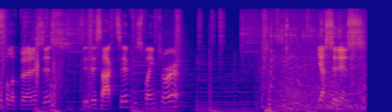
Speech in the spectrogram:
Couple of furnaces. Is it this active, this flame turret? Yes, it is.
